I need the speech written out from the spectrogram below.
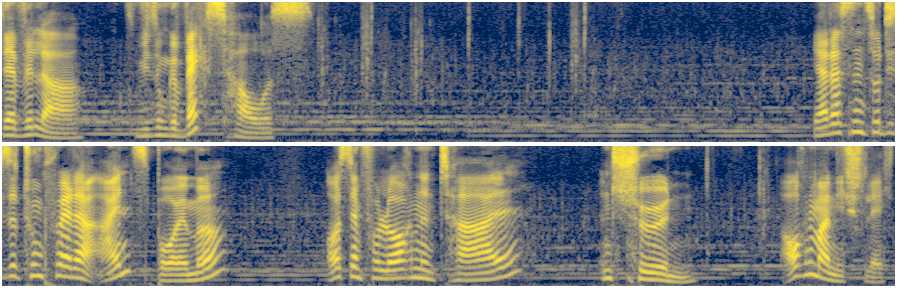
der Villa. Wie so ein Gewächshaus. Ja, das sind so diese Tomb Raider 1 Bäume. Aus dem verlorenen Tal. In schön. Auch immer nicht schlecht.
